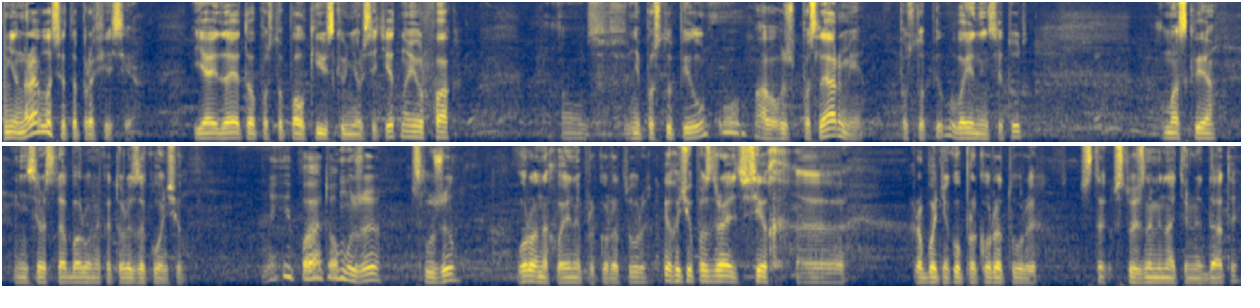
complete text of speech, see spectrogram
Мне нравилась эта профессия. Я и до этого поступал в Киевский университет на юрфак. Вот, не поступил, ну, а уже после армии поступил в военный институт в Москве, Министерство обороны, который закончил. И потом уже служил в органах военной прокуратуры. Я хочу поздравить всех э, работников прокуратуры с, т- с той знаменательной даты,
